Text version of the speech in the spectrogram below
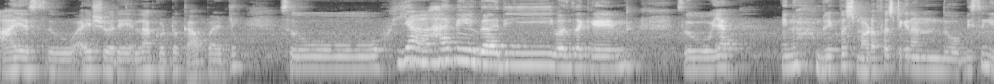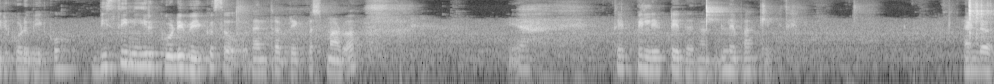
ಆಯಸ್ಸು, ಐಶ್ವರ್ಯ ಎಲ್ಲ ಕೊಟ್ಟು ಕಾಪಾಡಲಿ. So ya happy Ugadi one second so ya, ಇನ್ನು ಬ್ರೇಕ್ಫಾಸ್ಟ್ ಮಾಡುವ. ಫಸ್ಟಿಗೆ ನನ್ನದು ಬಿಸಿ ನೀರು ಕುಡಿಬೇಕು. ಬಿಸಿ ನೀರು ಕುಡಿಬೇಕು. ಸೊ ನಂತರ ಬ್ರೇಕ್ಫಾಸ್ಟ್ ಮಾಡುವ. ಯಾ ಇಟ್ಟಿದ್ದೆ ನಾನು. ಇಲ್ಲೇ ಬಾಕಿ ಇದೆ. ಆ್ಯಂಡ್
